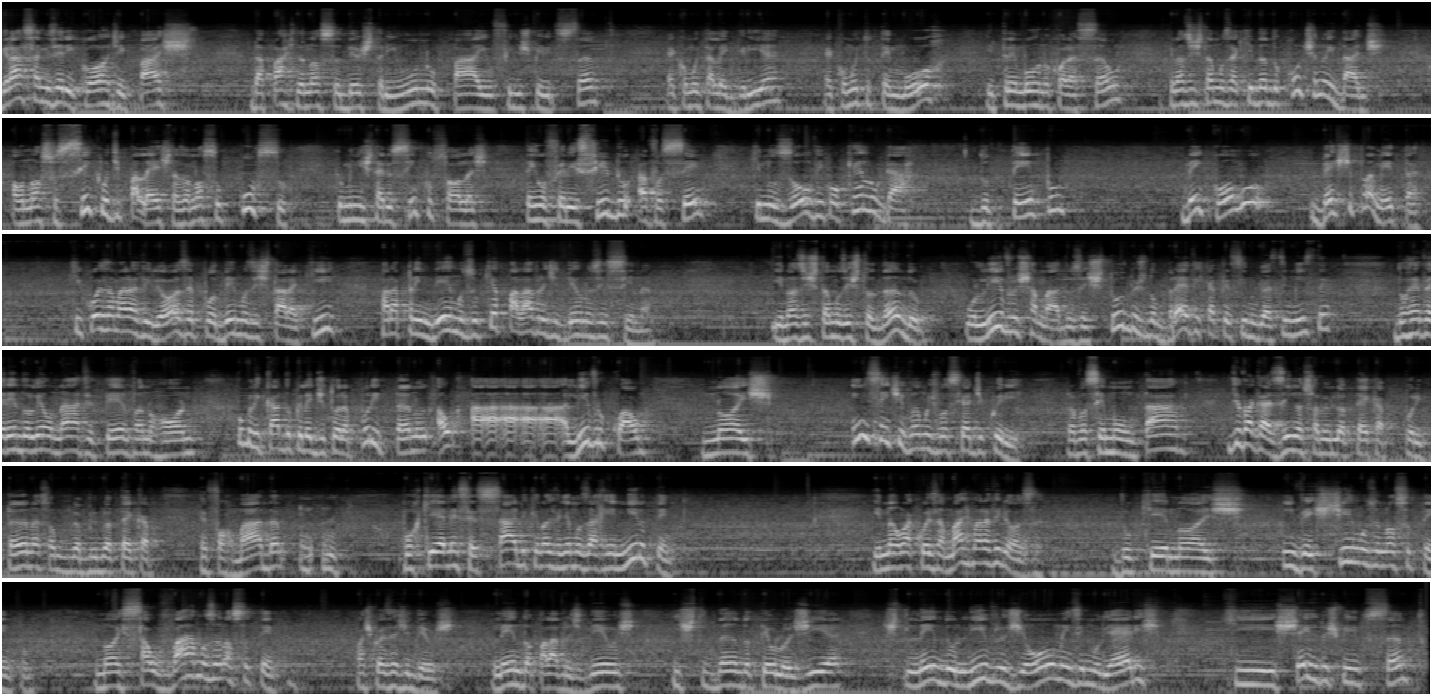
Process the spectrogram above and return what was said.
Graça, misericórdia e paz da parte do nosso Deus triuno, Pai, o Filho e o Espírito Santo. É com muita alegria, é com muito temor e tremor no coração que nós estamos aqui dando continuidade ao nosso ciclo de palestras, ao nosso curso que o Ministério Cinco Solas tem oferecido a você que nos ouve em qualquer lugar do tempo, bem como deste planeta. Que coisa maravilhosa é podermos estar aqui para aprendermos o que a palavra de Deus nos ensina. E nós estamos estudando o livro chamado Os Estudos no Breve Catecismo de Westminster, do reverendo Leonard T. Van Horn, publicado pela editora Puritano, a, a, a, a livro qual nós incentivamos você a adquirir, para você montar devagarzinho a sua biblioteca puritana, a sua biblioteca reformada, porque é necessário que nós venhamos a remir o tempo. E não há coisa mais maravilhosa do que nós investirmos o nosso tempo, nós salvarmos o nosso tempo com as coisas de Deus, lendo a palavra de Deus, estudando teologia, lendo livros de homens e mulheres que cheios do Espírito Santo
